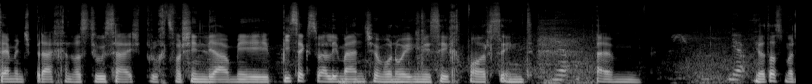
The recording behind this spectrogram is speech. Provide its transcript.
dementsprechend, was du sagst, braucht es wahrscheinlich auch mehr bisexuelle Menschen, die noch irgendwie sichtbar sind. Ja. Ähm, ja. ja, dass man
